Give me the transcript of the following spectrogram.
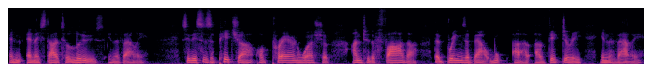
and, and they started to lose in the valley. See, this is a picture of prayer and worship unto the Father that brings about a, a victory in the valley.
